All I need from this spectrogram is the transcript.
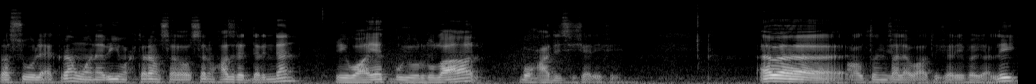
Resul-i Ekrem ve Nebi Muhterem sallallahu aleyhi ve sellem hazretlerinden rivayet buyurdular bu hadisi şerifi. Evet. Altıncı salavat-ı şerife geldik.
